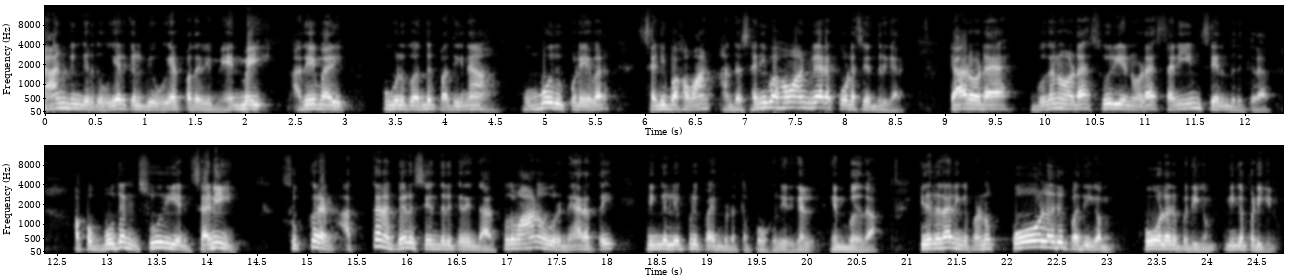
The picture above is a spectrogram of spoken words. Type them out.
நான்குங்கிறது உயர்கல்வி உயர் பதவி மேன்மை. அதே மாதிரி உங்களுக்கு வந்து பார்த்திங்கன்னா ஒம்பது கூடையவர் சனி பகவான். அந்த சனி பகவான் வேற கூட சேர்ந்திருக்கார். யாரோட? புதனோட சூரியனோட சனியும் சேர்ந்திருக்கிறார். அப்போ புதன் சூரியன் சனி சுக்கிரன் அத்தனை பேர் சேர்ந்திருக்கிற இந்த அற்புதமான ஒரு நேரத்தை நீங்கள் எப்படி பயன்படுத்த போகிறீர்கள் என்பது தான் இதில் தான் நீங்கள் பண்ணணும். கோளறு பதிகம். கோளறு பதிகம் நீங்கள் படிக்கணும்.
